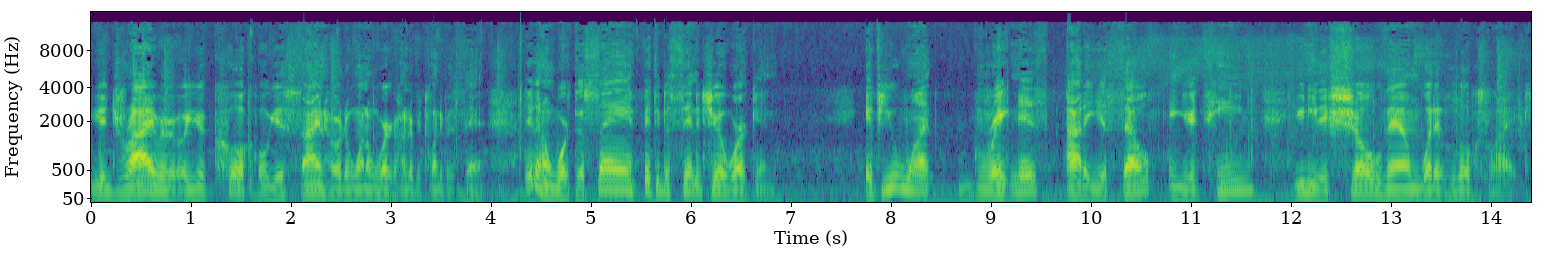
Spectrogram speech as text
your driver or your cook or your sign herder want to work 120%? They're going to work the same 50% that you're working. If you want greatness out of yourself and your team, you need to show them what it looks like.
